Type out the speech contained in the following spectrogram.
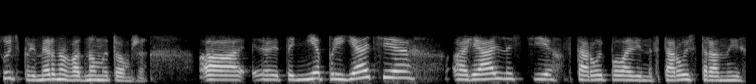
суть примерно в одном и том же. А, это неприятие реальности второй половины, второй стороны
